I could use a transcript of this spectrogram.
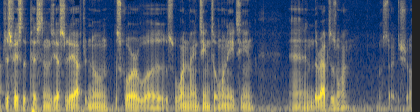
Raptors faced the Pistons yesterday afternoon. The score was 119 to 118, and the Raptors won. Let's start the show.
